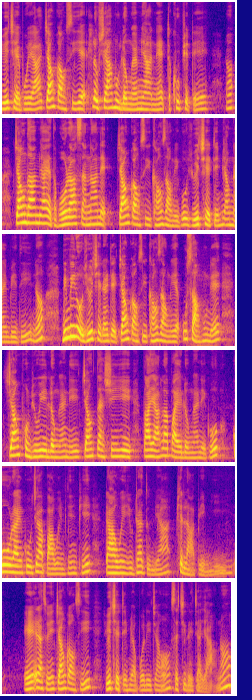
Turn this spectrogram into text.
ရွေးချယ်ပွဲဟာကျောင်းကောင်စီရဲ့လှုပ်ရှားမှုလုပ်ငန်းများနဲ့တစ်ခုဖြစ်တယ်။ နော်ကျောင်းသားများရဲ့သဘောထားဆန္ဒနဲ့ကျောင်းကောင်စီခေါင်းဆောင်တွေကိုရွေးချယ်တင်မြှောက်နိုင်ပေသည်နော်မိမိတို့ရွေးချယ်လိုက်တဲ့ကျောင်းကောင်စီခေါင်းဆောင်တွေရဲ့ဥဆောင်မှုနဲ့ကျောင်းဖွံ့ဖြိုးရေးလုပ်ငန်းတွေကျောင်းတန့်ရှင်းရေးတာယာလှပရေးလုပ်ငန်းတွေကိုကိုယ်တိုင်ကိုကြပါဝင်ခြင်းဖြင့်တာဝန်ယူတတ်သူများဖြစ်လာပေမည်အဲအဲ့ဒါဆိုရင်ကျောင်းကောင်စီရွေးချယ်တင်မြှောက်ပွဲလေးကြောင်းဆက်ကြည့်လိုက်ကြရအောင်နော်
